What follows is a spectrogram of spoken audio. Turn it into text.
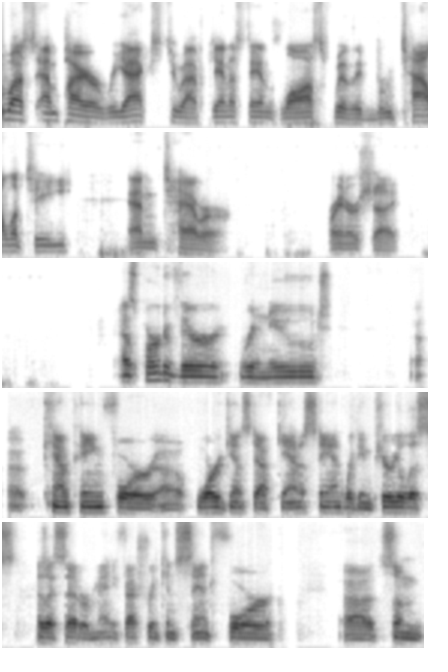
U.S. empire reacts to Afghanistan's loss with a brutality and terror. Rainer Shea. As part of their renewed uh, campaign for uh, war against Afghanistan, where the imperialists, as I said, are manufacturing consent for uh, some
